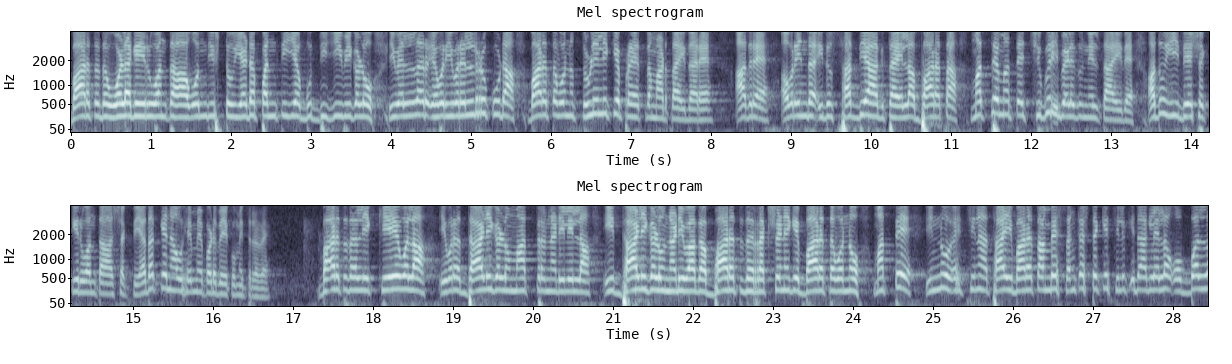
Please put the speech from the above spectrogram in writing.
ಭಾರತದ ಒಳಗೆ ಇರುವಂತಹ ಒಂದಿಷ್ಟು ಎಡಪಂಥೀಯ ಬುದ್ಧಿಜೀವಿಗಳು ಇವೆಲ್ಲರೂ ಇವರು ಇವರೆಲ್ಲರೂ ಕೂಡ ಭಾರತವನ್ನು ತುಳಿಲಿಕ್ಕೆ ಪ್ರಯತ್ನ ಮಾಡ್ತಾ ಇದ್ದಾರೆ. ಆದರೆ ಅವರಿಂದ ಇದು ಸಾಧ್ಯ ಆಗ್ತಾ ಇಲ್ಲ. ಭಾರತ ಮತ್ತೆ ಮತ್ತೆ ಚಿಗುರಿ ಬೆಳೆದು ನಿಲ್ತಾ ಇದೆ. ಅದು ಈ ದೇಶಕ್ಕಿರುವಂತಹ ಶಕ್ತಿ. ಅದಕ್ಕೆ ನಾವು ಹೆಮ್ಮೆ ಪಡಬೇಕು ಮಿತ್ರರೇ. ಭಾರತದಲ್ಲಿ ಕೇವಲ ಇವರ ದಾಳಿಗಳು ಮಾತ್ರ ನಡೀಲಿಲ್ಲ. ಈ ದಾಳಿಗಳು ನಡೆಯುವಾಗ ಭಾರತದ ರಕ್ಷಣೆಗೆ ಭಾರತವನ್ನು ಮತ್ತೆ ಇನ್ನೂ ಹೆಚ್ಚಿನ ತಾಯಿ ಭಾರತಾಂಬೆ ಸಂಕಷ್ಟಕ್ಕೆ ಸಿಲುಕಿದಾಗಲೆಲ್ಲ ಒಬ್ಬಲ್ಲ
